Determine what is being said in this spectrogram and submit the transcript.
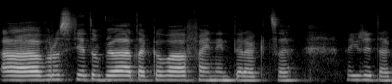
A prostě to byla taková fajn interakce. Takže tak.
